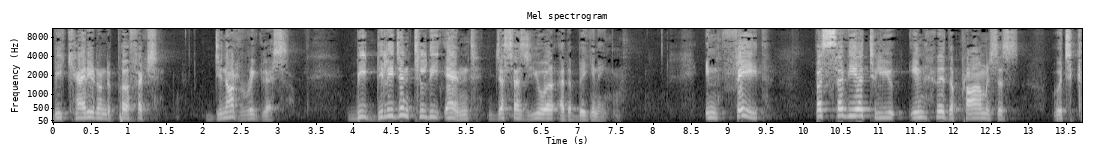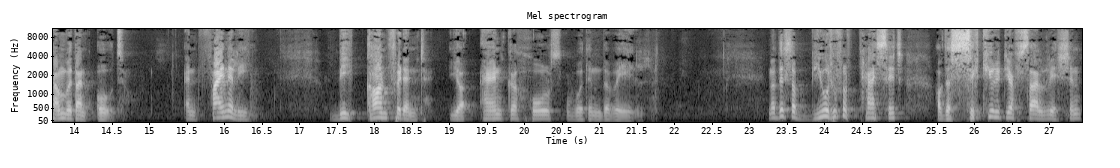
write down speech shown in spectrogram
Be carried on to perfection. Do not regress. Be diligent till the end, just as you were at the beginning. In faith, persevere till you inherit the promises which come with an oath. And finally, be confident your anchor holds within the veil. Now, this is a beautiful passage of the security of salvation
